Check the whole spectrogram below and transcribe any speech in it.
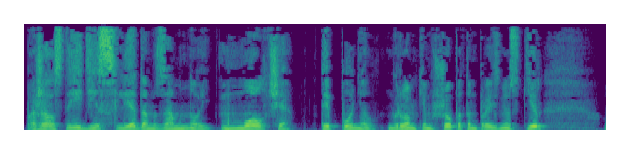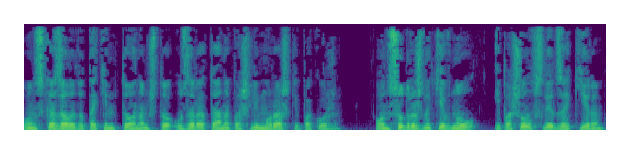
пожалуйста, иди следом за мной, молча. Ты понял? Громким шепотом произнес Кир. Он сказал это таким тоном, что у Заратана пошли мурашки по коже. Он судорожно кивнул и пошел вслед за Киром.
